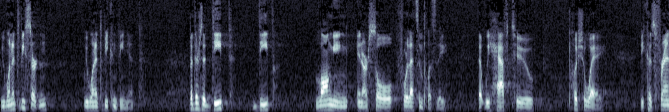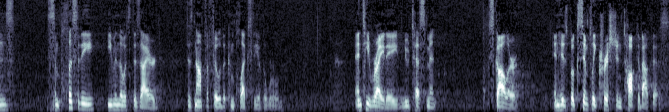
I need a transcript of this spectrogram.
we want it to be certain, we want it to be convenient. But there's a deep, deep longing in our soul for that simplicity that we have to push away. Because, friends, simplicity, even though it's desired, does not fulfill the complexity of the world. N.T. Wright, a New Testament scholar, in his book Simply Christian, talked about this.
